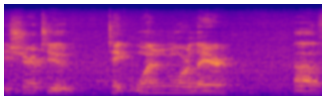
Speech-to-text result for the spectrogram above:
Be sure to take one more layer of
